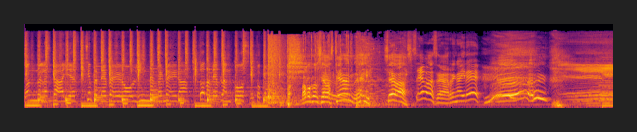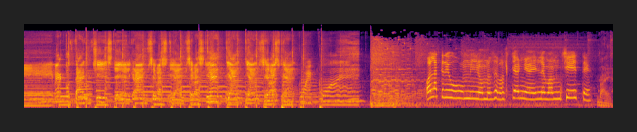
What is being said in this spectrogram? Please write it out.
Cuando en las calles siempre te veo, linda enfermera, toda de blanco, siento que vamos con Sebastián. Hey, Sebas. Sebas, se agarren aire. Va a contar un chiste el gran Sebastián. Sebastián, Tian, Tian, Sebastián. Hola tribu, mi nombre es Sebastián y ahí le va mi chiste. Vaya.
